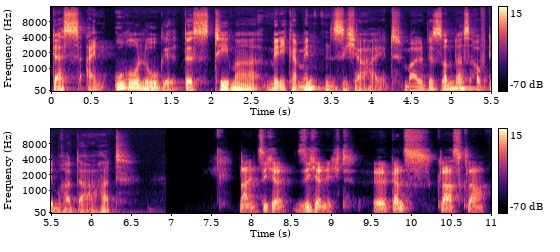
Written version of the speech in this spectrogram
dass ein Urologe das Thema Medikamentensicherheit mal besonders auf dem Radar hat? Nein, sicher, sicher nicht. Äh, ganz glasklar.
